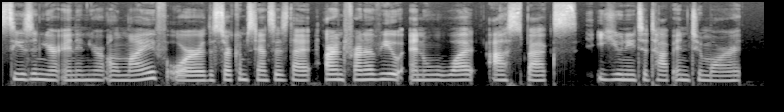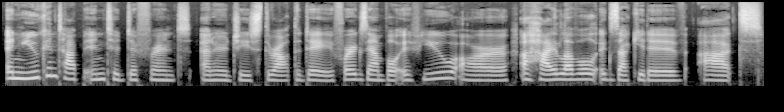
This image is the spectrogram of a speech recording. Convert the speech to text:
season you're in in your own life or the circumstances that are in front of you and what aspects you need to tap into more. And you can tap into different energies throughout the day. For example, if you are a high level executive at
